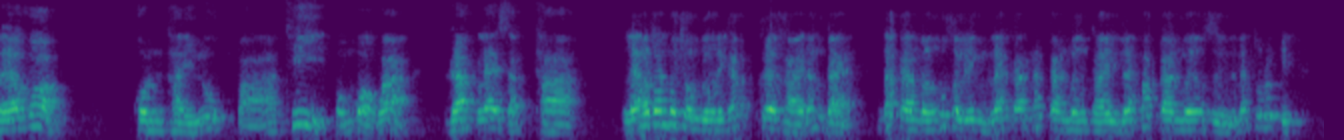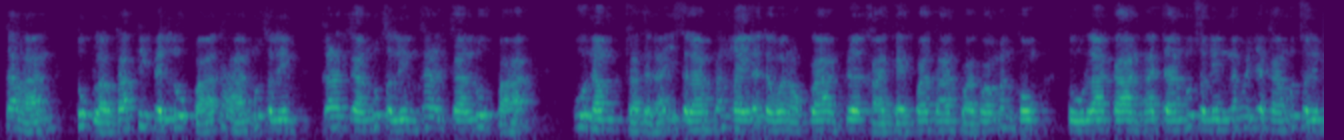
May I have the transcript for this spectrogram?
แล้วก็คนไทยลูกป๋าที่ผมบอกว่ารักและศรัทธา แล้วท่านผู้ชมดูนะครับเครือข่ายตั้งแต่นักการเมืองมุสลิม และการนักการเมืองไทย และพรรคการเมืองสื่อนักธุรกิจทหารทุกเหล่าทัพที่เป็นลูกป๋าทหารมุสลิมข้าราชการมุสลิมข้าราชการลูกป๋าผู้นำศาสนาอิสลามทั้งในและตะวันออกกลางเครือข่ายแขกปาทานฝ่ายความมั่นคงตุลาการอาจารย์มุสลิมนักวิชาการมุสลิม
